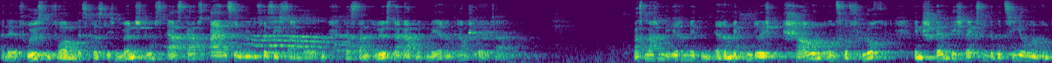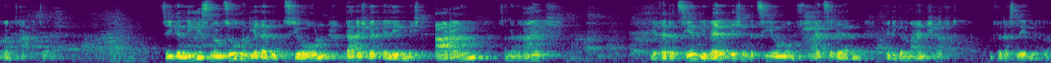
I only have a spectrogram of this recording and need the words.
eine der frühesten Formen des christlichen Mönchtums. Erst gab es Einzelne, die für sich sein wollten. Dass es dann Klöster gab mit mehreren, kam später. Was machen die Eremiten? Eremiten durchschauen unsere Flucht in ständig wechselnde Beziehungen und Kontakte. Sie genießen und suchen die Reduktion, dadurch wird ihr Leben nicht arm, sondern reich. Sie reduzieren die weltlichen Beziehungen, um frei zu werden für die Gemeinschaft und für das Leben mit Gott.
